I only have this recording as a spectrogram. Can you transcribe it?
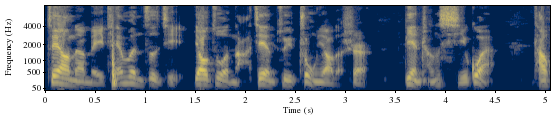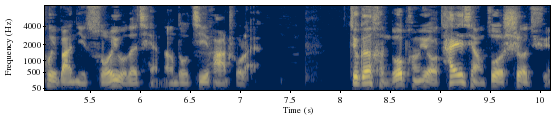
这样呢，每天问自己要做哪件最重要的事儿，变成习惯，它会把你所有的潜能都激发出来。就跟很多朋友，他也想做社群，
